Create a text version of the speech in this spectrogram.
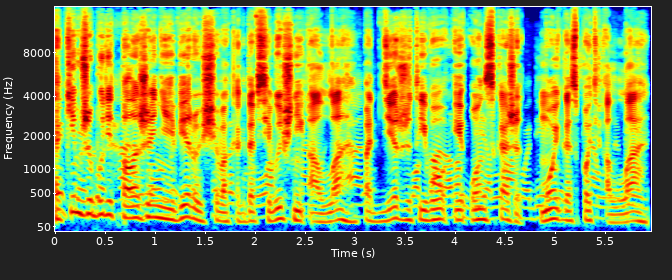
Каким же будет положение верующего, когда Всевышний Аллах поддержит его, и он скажет, «Мой Господь Аллах,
